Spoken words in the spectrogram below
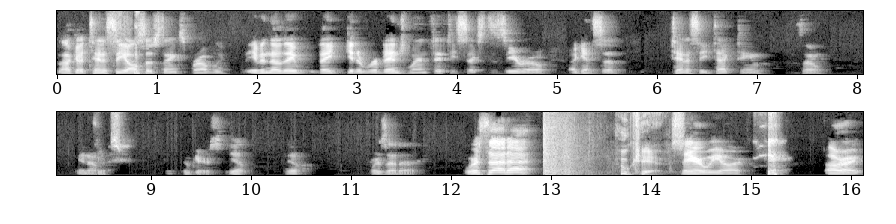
Not good. Tennessee also stinks probably, even though they they get a revenge win, fifty six to zero against a Tennessee Tech team. So, you know. Yes. Who cares? Yep. Yep. Where's that at? Where's that at? Who cares? There we are. All right.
